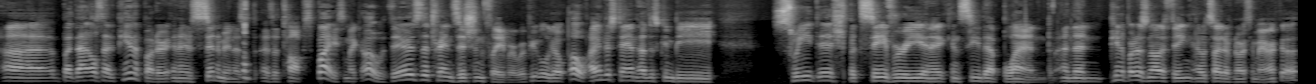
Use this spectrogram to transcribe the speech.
Uh, but that also had peanut butter and it was cinnamon as, as a top spice. I'm like, oh, there's the transition flavor where people go, oh, I understand how this can be sweetish but savory, and it can see that blend. And then peanut butter is not a thing outside of North America.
